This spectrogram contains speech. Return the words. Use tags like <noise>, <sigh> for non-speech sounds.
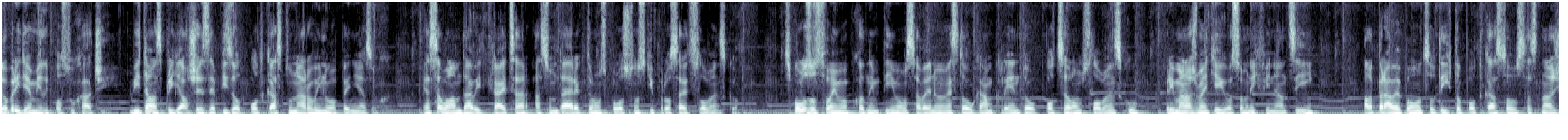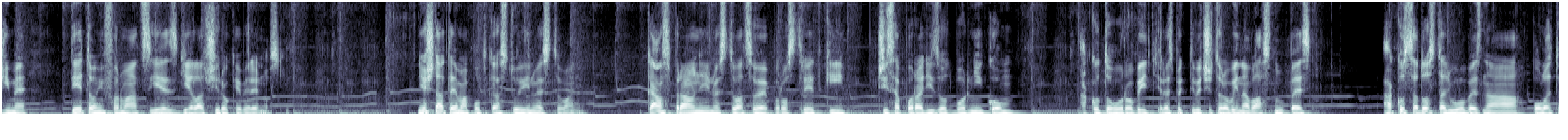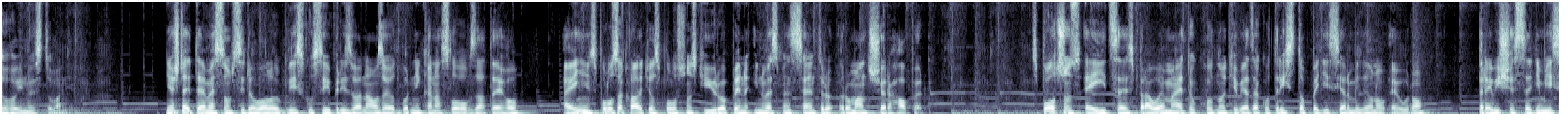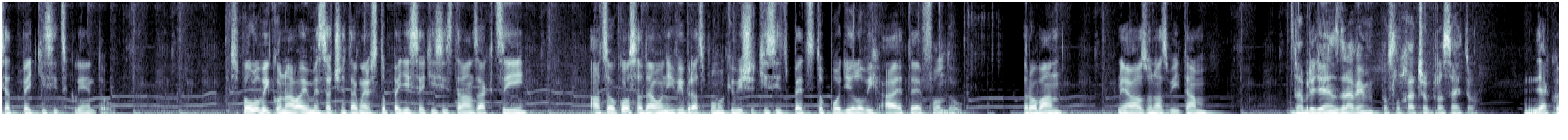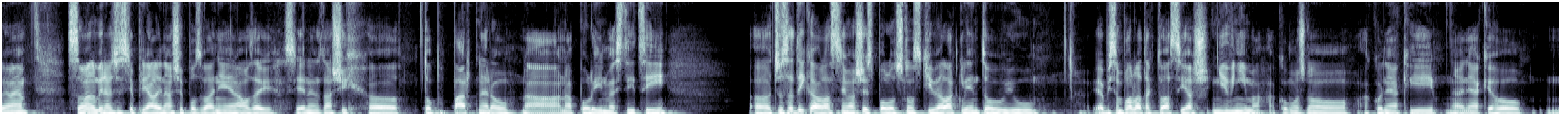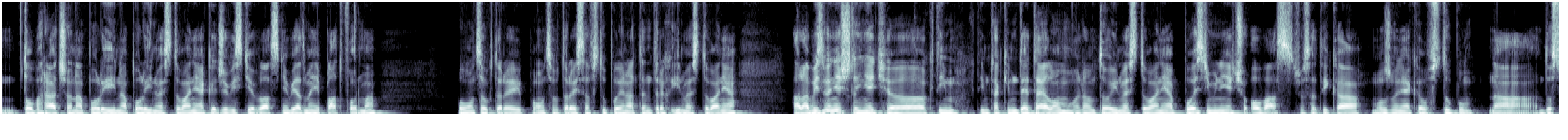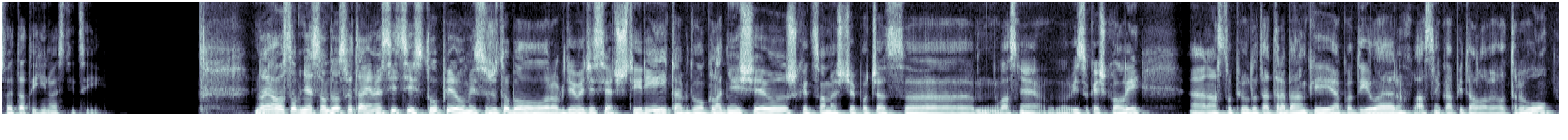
Dobrý deň, milí poslucháči. Vítam vás pri ďalšej z epizód podcastu Na rovinu o peniazoch. Ja sa volám David Krajcar a som direktorom spoločnosti ProSite Slovensko. Spolu so svojím obchodným tímom sa venujeme stovkám klientov po celom Slovensku pri manažmente ich osobných financií, ale práve pomocou týchto podcastov sa snažíme tieto informácie zdieľať širokej verejnosti. Dnešná téma podcastu je investovanie. Kam správne investovať svoje prostriedky, či sa poradiť s odborníkom, ako to urobiť, respektíve či to robiť na vlastnú pesť ako sa dostať vôbec na pole toho investovania. V dnešnej téme som si dovolil k diskusii prizvať naozaj odborníka na slovo vzatého a jedným spoluzakladateľ spoločnosti European Investment Center Roman Scherhofer. Spoločnosť EIC spravuje majetok v hodnote viac ako 350 miliónov eur pre vyše 75 tisíc klientov. Spolu vykonávajú mesačne takmer 150 tisíc transakcií a celkovo sa dá u nich vybrať z ponuky vyše 1500 podielových AET fondov. Roman, ja vás u nás vítam. Dobrý deň, zdravím poslucháčov ProSajtu. Ďakujeme. Som veľmi rád, že ste prijali naše pozvanie. Naozaj ste jeden z našich uh, top partnerov na, na poli investícií. Uh, čo sa týka vlastne vašej spoločnosti, veľa klientov ju, ja by som povedal takto asi až nevníma ako možno ako nejaký, nejakého top hráča na poli, na poli investovania, keďže vy ste vlastne viac menej platforma, pomocou ktorej, pomocou ktorej sa vstupuje na ten trh investovania. Ale aby sme nešli hneď eh, k tým, k tým takým detailom ohľadom toho investovania, povedzte mi niečo o vás, čo sa týka možno nejakého vstupu na, do sveta tých investícií. No ja osobne som do sveta investícií vstúpil, myslím, že to bol rok 94, tak dôkladnejšie už, keď som ešte počas eh, vlastne vysokej školy eh, nastúpil do Tatrabanky ako dealer vlastne kapitálového trhu.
